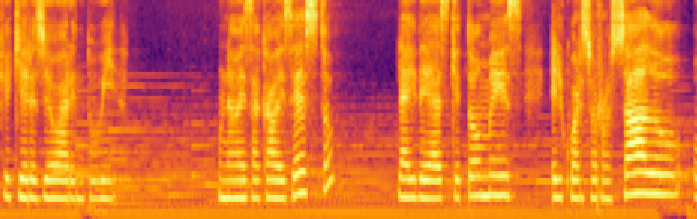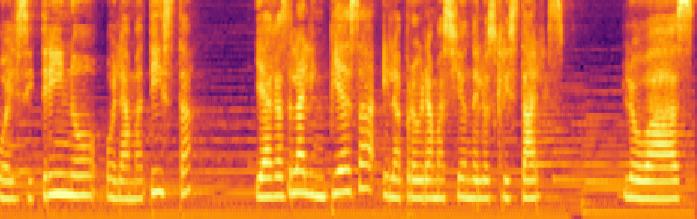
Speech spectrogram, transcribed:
que quieres llevar en tu vida. Una vez acabes esto, la idea es que tomes el cuarzo rosado o el citrino o la amatista y hagas la limpieza y la programación de los cristales. Lo vas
